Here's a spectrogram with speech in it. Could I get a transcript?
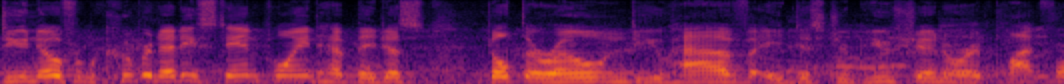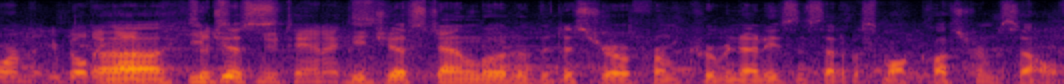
Do you know from a Kubernetes standpoint, have they just built their own? Do you have a distribution or a platform that you're building Uh, on he just Nutanix? he just downloaded the distro from Kubernetes and set up a small cluster himself.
